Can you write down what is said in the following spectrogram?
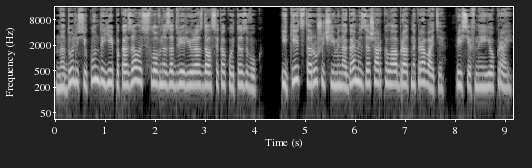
На долю секунды ей показалось, словно за дверью раздался какой-то звук. И Кейт старушечьими ногами зашаркала обратно к кровати, присев на ее край.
